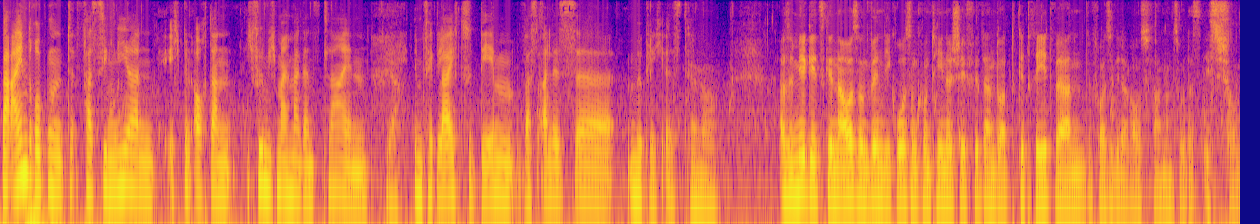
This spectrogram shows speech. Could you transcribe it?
beeindruckend, faszinierend. Ich bin auch dann, ich fühle mich manchmal ganz klein ja. im Vergleich zu dem, was alles äh, möglich ist. Genau. Also mir geht es genauso und wenn die großen Containerschiffe dann dort gedreht werden, bevor sie wieder rausfahren und so, das ist schon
